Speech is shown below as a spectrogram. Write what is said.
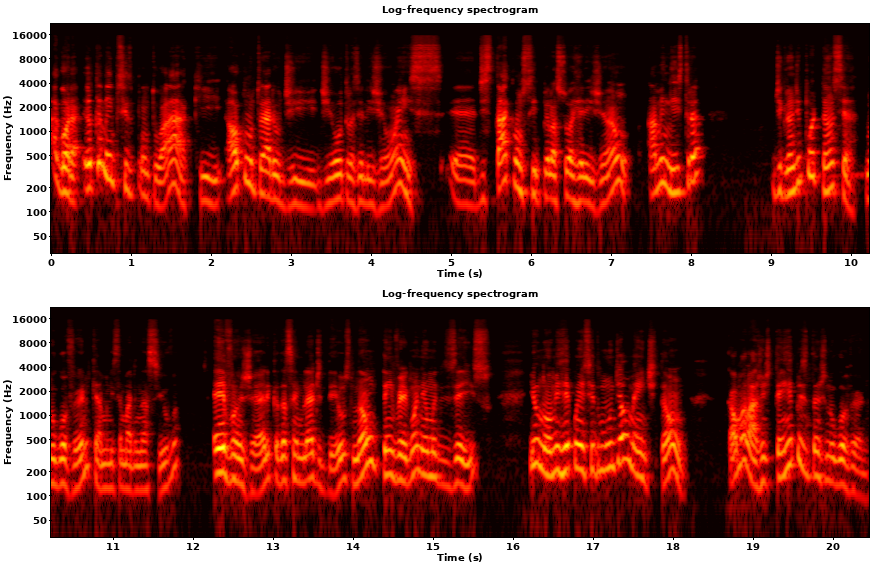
Agora, eu também preciso pontuar que, ao contrário de, de outras religiões, é, destacam-se pela sua religião a ministra de grande importância no governo, que é a ministra Marina Silva, evangélica, da Assembleia de Deus, não tem vergonha nenhuma de dizer isso, e um nome reconhecido mundialmente. Então, calma lá, a gente tem representante no governo.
